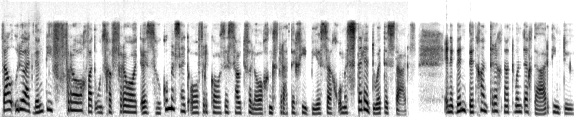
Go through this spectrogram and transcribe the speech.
Wel Udo, ek dink die vraag wat ons gevra het is hoekom is Suid-Afrika se soutverlagingsstrategie besig om 'n stille dood te sterf? En ek dink dit gaan terug na 2013 toe.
